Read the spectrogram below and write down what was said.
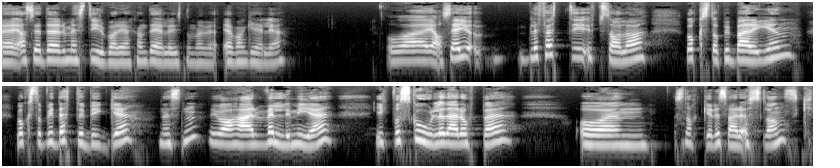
eh, altså det er det mest dyrebare jeg kan dele utenom evangeliet. Og eh, ja, Så jeg ble født i Uppsala, vokste opp i Bergen. Vokste opp i dette bygget, nesten. Vi var her veldig mye. Gikk på skole der oppe. Og um, snakker dessverre østlandsk.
